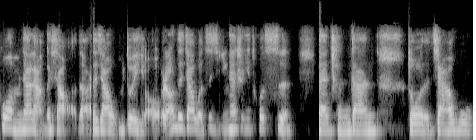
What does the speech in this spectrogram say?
拖我们家两个小的，再加我们队友，然后再加我自己，应该是一拖四，在承担所有的家务。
